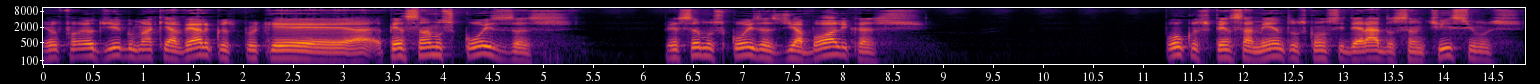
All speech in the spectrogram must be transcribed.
eu, eu digo maquiavélicos porque ah, pensamos coisas, pensamos coisas diabólicas, poucos pensamentos considerados santíssimos.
